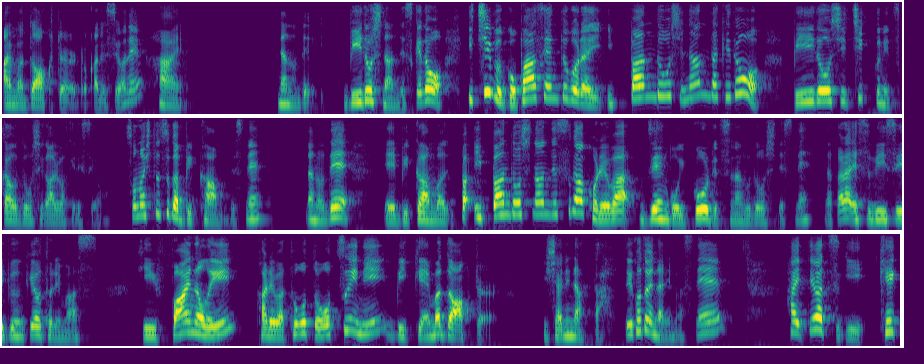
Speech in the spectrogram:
I'm a doctor とかですよね。はい。なので、B 動詞なんですけど、一部5%ぐらい一般動詞なんだけど、B 動詞チックに使う動詞があるわけですよ。その一つが become ですね。なので、えー become は一般一般動詞なんですが、これは前後イコールでつなぐ動詞ですね。だから SBC 文型を取ります。He finally, 彼はとうとうついに became a doctor. 医者になったということになりますね。はい。では次。結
